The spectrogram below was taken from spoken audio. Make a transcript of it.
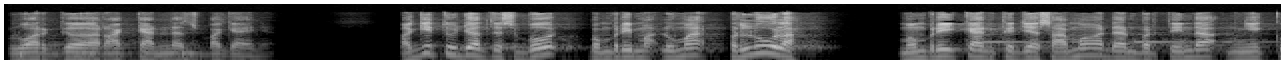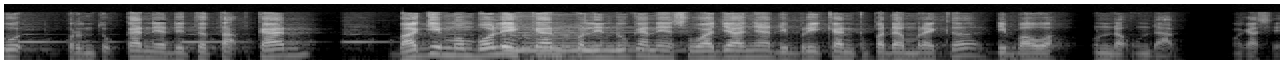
keluarga, rakan dan sebagainya. Bagi tujuan tersebut, pemberi maklumat perlulah memberikan kerjasama dan bertindak mengikut peruntukan yang ditetapkan bagi membolehkan perlindungan yang sewajarnya diberikan kepada mereka di bawah undang-undang. Terima kasih.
